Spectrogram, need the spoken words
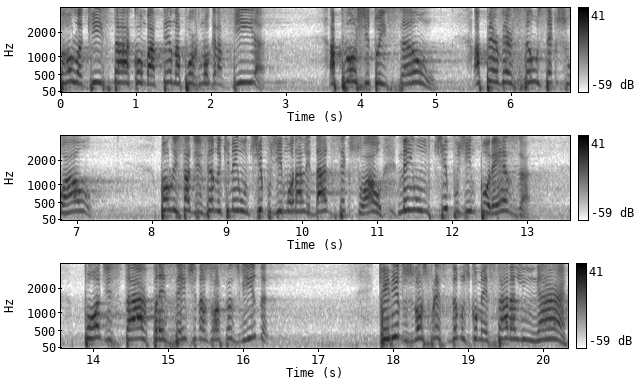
Paulo aqui está combatendo a pornografia, a prostituição, a perversão sexual. Paulo está dizendo que nenhum tipo de imoralidade sexual, nenhum tipo de impureza pode estar presente nas nossas vidas. Queridos, nós precisamos começar a alinhar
